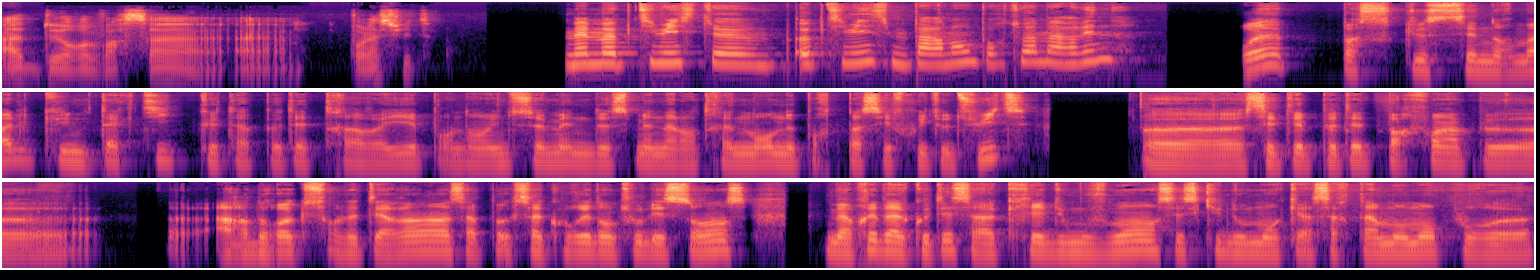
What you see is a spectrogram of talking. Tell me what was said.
hâte de revoir ça pour la suite. Même optimiste, euh, optimisme pardon, pour toi, Marvin? Ouais, parce que c'est normal qu'une tactique que tu as peut-être travaillée pendant une semaine, deux semaines à l'entraînement ne porte pas ses fruits tout de suite. Euh, C'était peut-être parfois un peu euh, hard rock sur le terrain, ça, courait dans tous les sens. Mais après, d'un côté, ça a créé du mouvement. C'est ce qui nous manquait à certains moments pour. Euh,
